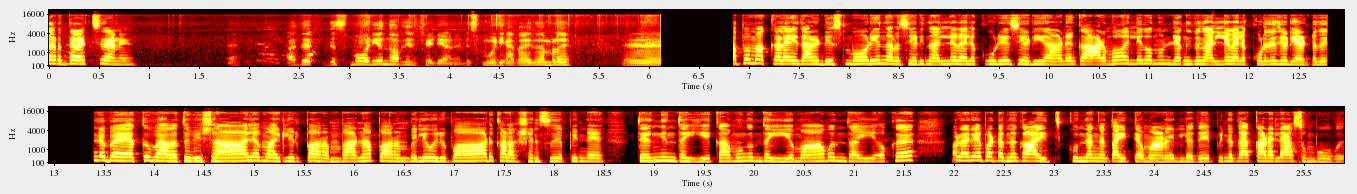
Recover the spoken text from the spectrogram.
വെറുതെ വെച്ചതാണ്. അത് ഡിസ്മോഡി എന്ന് പറഞ്ഞ ചെടിയാണ്. ഡിസ്മോഡി അതായത് നമ്മൾ അപ്പോൾ മക്കളെ ഇതാണ് ഡിസ്മോഡിയം പറഞ്ഞ ചെടി. നല്ല വില കൂടിയ ചെടിയാണ്. കാണുമ്പോൾ വലിയതൊന്നും ഇല്ലെങ്കിൽ നല്ല വില കൂടുതൽ ചെടിയാണ് കേട്ടത്. എന്റെ ബാക്ക് ഭാഗത്ത് വിശാലമായിട്ടുള്ളൊരു പറമ്പാണ്. ആ പറമ്പിൽ ഒരുപാട് കളക്ഷൻസ് പിന്നെ തെങ്ങിൻ തയ്യ് കമുകും തയ്യ് മാവും തയ്യ് ഒക്കെ വളരെ പെട്ടെന്ന് കായ്ക്കുന്ന അങ്ങനത്തെ ഐറ്റമാണ് ഉള്ളത് പിന്നെ ഇതാ കടലാസും പൂവ്.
